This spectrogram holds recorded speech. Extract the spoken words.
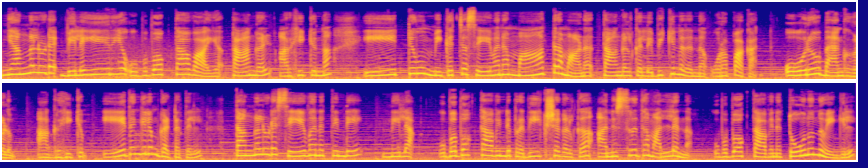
ഞങ്ങളുടെ വിലയേറിയ ഉപഭോക്താവായ താങ്കൾ അർഹിക്കുന്ന ഏറ്റവും മികച്ച സേവനം മാത്രമാണ് താങ്കൾക്ക് ലഭിക്കുന്നതെന്ന് ഉറപ്പാക്കാൻ ഓരോ ബാങ്കുകളും ആഗ്രഹിക്കും. ഏതെങ്കിലും ഘട്ടത്തിൽ തങ്ങളുടെ സേവനത്തിന്റെ നില ഉപഭോക്താവിന്റെ പ്രതീക്ഷകൾക്ക് അനുസൃതമല്ലെന്ന് ഉപഭോക്താവിന് തോന്നുന്നുവെങ്കിൽ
